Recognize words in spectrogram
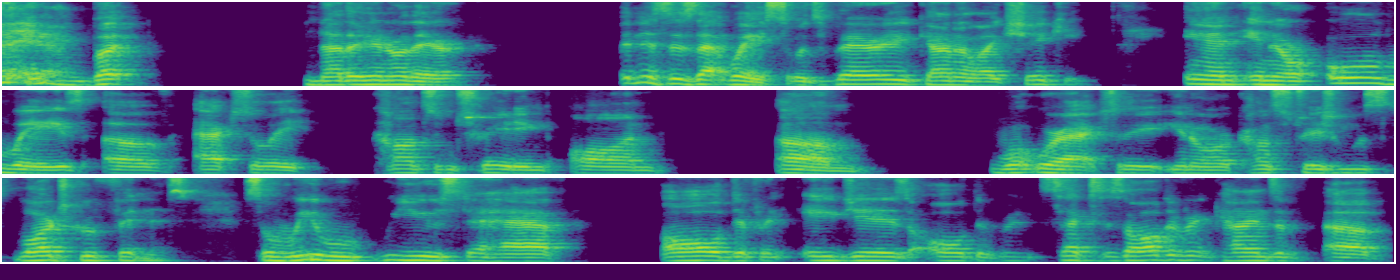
but neither here nor there. Fitness is that way. So it's very kind of like shaky. And in our old ways of actually concentrating on um, what we're actually, you know, our concentration was large group fitness. So we, we used to have all different ages, all different sexes, all different kinds of, of,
